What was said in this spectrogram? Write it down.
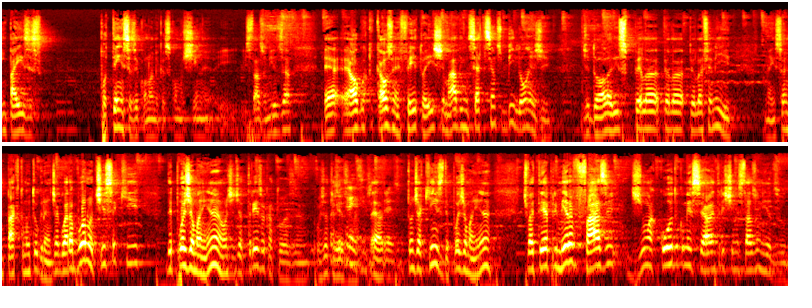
em países potências econômicas como China e Estados Unidos é, é, é algo que causa um efeito aí estimado em 700 bilhões de, de dólares pela, pela, pela FMI. Né? Isso é um impacto muito grande. Agora, a boa notícia é que depois de amanhã, hoje é dia 13 ou 14? Hoje é 13. Hoje 13, né? é, 13. Então, dia 15, depois de amanhã, a gente vai ter a primeira fase de um acordo comercial entre China e Estados Unidos. O,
